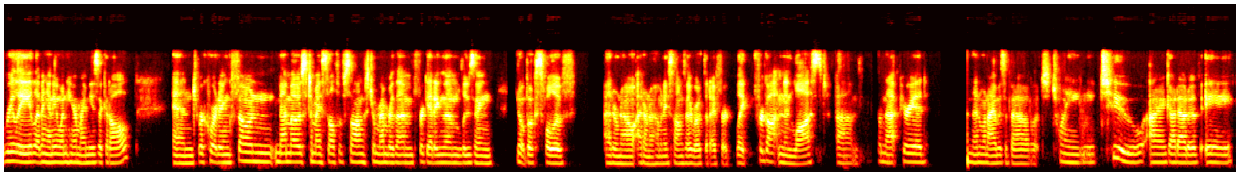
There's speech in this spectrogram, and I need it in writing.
really letting anyone hear my music at all and recording phone memos to myself of songs to remember them, forgetting them, losing notebooks full of, I don't know, I don't know how many songs I wrote that I for, like forgotten and lost um, from that period. And then when I was about 22, I got out of a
